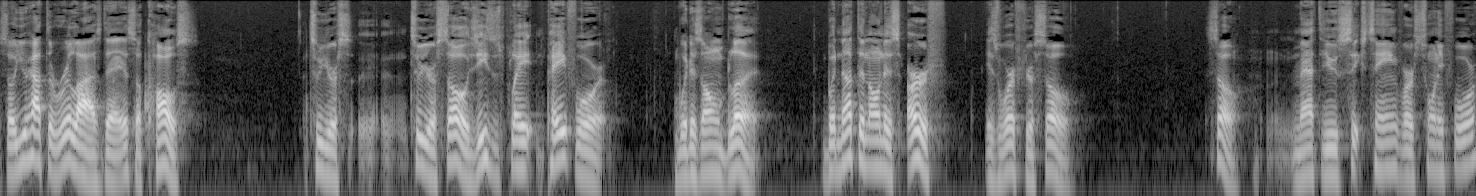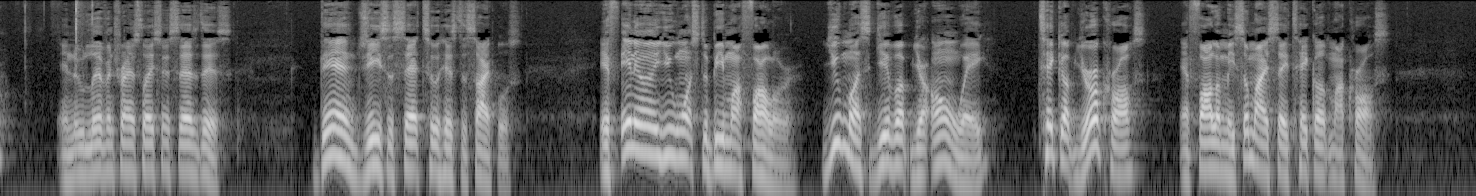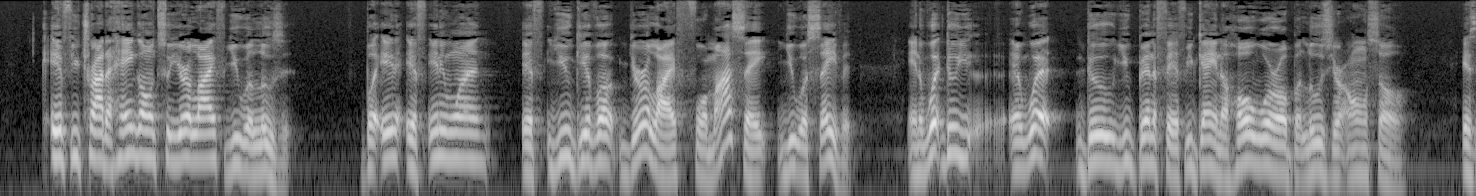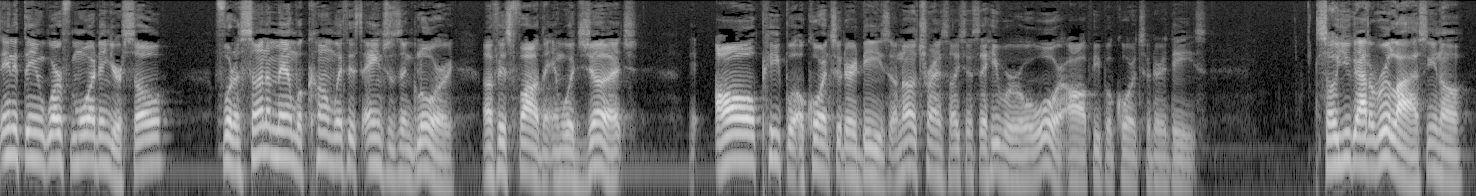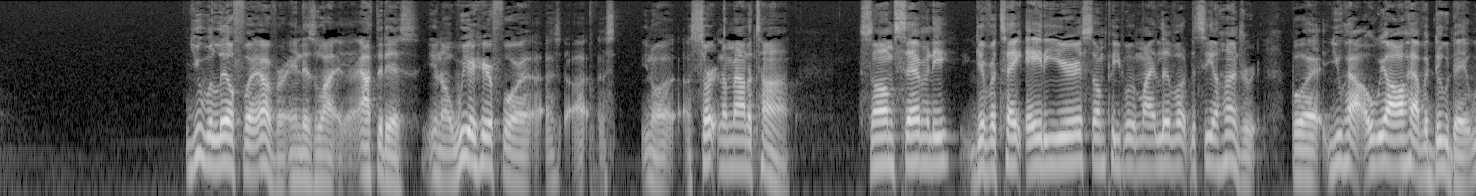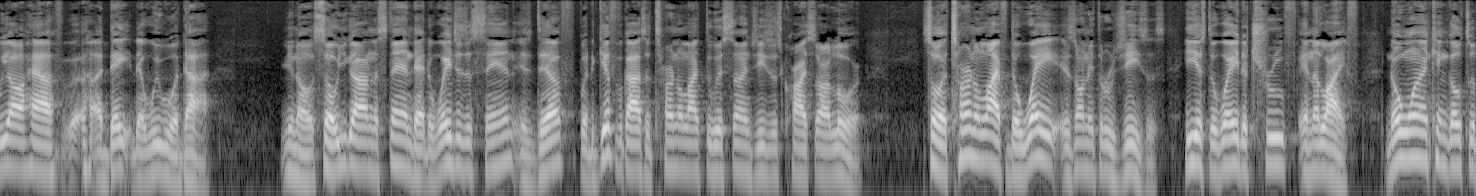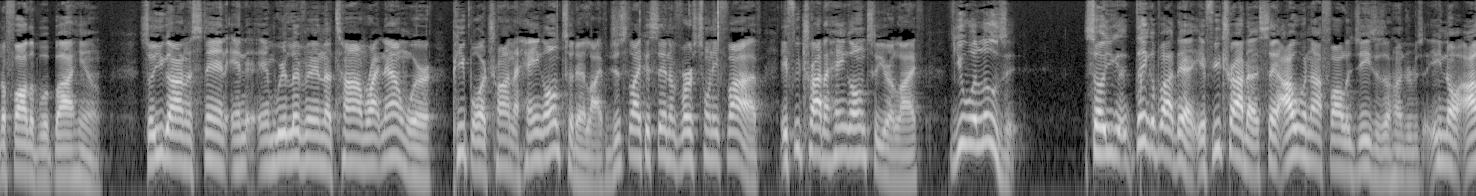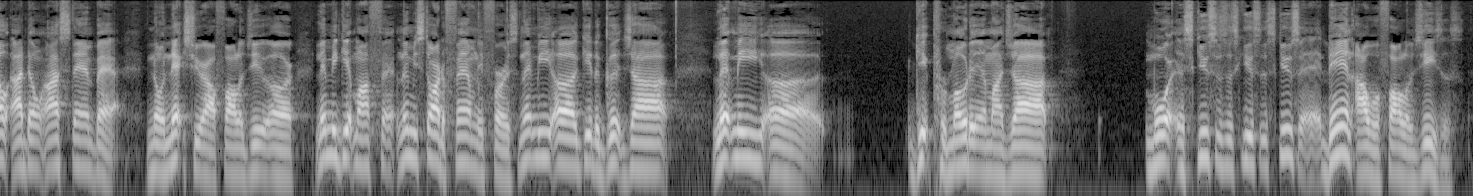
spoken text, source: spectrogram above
So you have to realize that it's a cost to your to your soul. Jesus paid paid for it with his own blood. But nothing on this earth is worth your soul. So, Matthew 16 verse 24 in New Living Translation says this. Then Jesus said to his disciples, If any of you wants to be my follower, you must give up your own way, take up your cross, and follow me. Somebody say, Take up my cross if you try to hang on to your life, you will lose it. But if anyone if you give up your life for my sake, you will save it. And what do you and what do you benefit if you gain the whole world but lose your own soul? Is anything worth more than your soul? For the Son of Man will come with his angels in glory of his Father and will judge all people according to their deeds. Another translation said he will reward all people according to their deeds. So you got to realize, you know, you will live forever in this life after this. You know, we are here for a, a, a, you know a certain amount of time. Some 70, give or take 80 years. Some people might live up to see 100. But you have we all have a due date. We all have a date that we will die. You know, so you got to understand that the wages of sin is death, but the gift of God is eternal life through his son Jesus Christ our Lord. So eternal life, the way is only through Jesus. He is the way, the truth, and the life. No one can go to the Father but by him. So you gotta understand, and, and we're living in a time right now where people are trying to hang on to their life. Just like it said in verse 25, if you try to hang on to your life, you will lose it. So you think about that. If you try to say, I will not follow Jesus 100%, you know, I, I don't, I stand back. Know, next year I'll follow Jesus, or let me get my, fa- let me start a family first. Let me uh, get a good job. Let me uh, get promoted in my job. More excuses, excuses, excuses. Then I will follow Jesus.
